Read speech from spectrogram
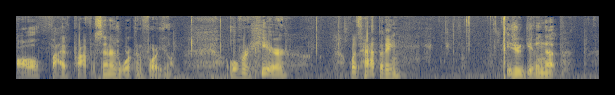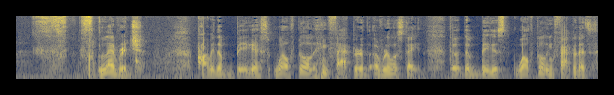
all five profit centers working for you. Over here, what's happening is you're giving up leverage. Probably the biggest wealth building factor of real estate, the, the biggest wealth building factor that's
